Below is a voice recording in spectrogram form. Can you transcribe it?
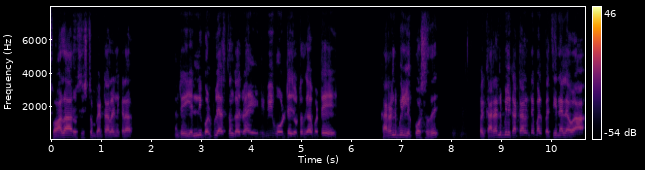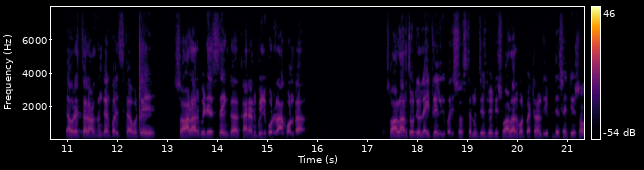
సోలార్ సిస్టమ్ పెట్టాలని ఇక్కడ. అంటే ఎన్ని బల్బులు వేస్తాం కాబట్టి హెవీ వోల్టేజ్ ఉంటుంది కాబట్టి కరెంట్ బిల్ ఎక్కువ వస్తుంది. మరి కరెంట్ బిల్ కట్టాలంటే మళ్ళీ ప్రతి నెల ఎవ- ఎవరిస్తారో అర్థం కాని పరిస్థితి కాబట్టి సోలార్ పెట్టేస్తే ఇంకా కరెంట్ బిల్ కూడా రాకుండా సోలార్ తోటి లైట్లు వెలిగి పరిస్థితి వస్తాను ఉద్దేశం పెట్టి సోలార్ కూడా పెట్టాలని చెప్పి డిసైడ్ చేసాం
